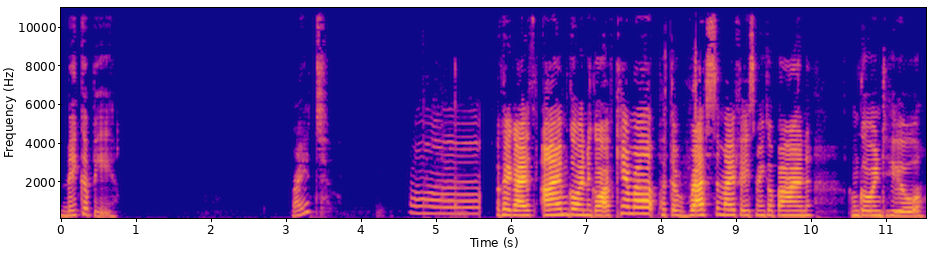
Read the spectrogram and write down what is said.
makeup-y. Right? Okay, guys, I'm going to go off camera, put the rest of my face makeup on. I'm going to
